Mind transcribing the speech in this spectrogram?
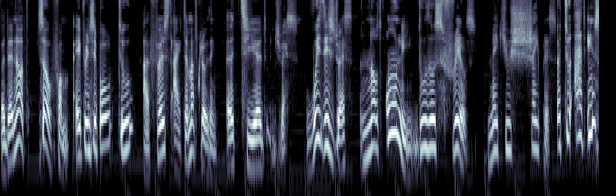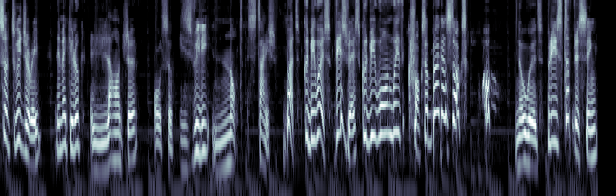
but they're not. So, from a principle to our first item of clothing, a tiered dress. With this dress, not only do those frills make you shapeless. But to add insult to injury, they make you look larger also. It's really not stylish. But could be worse. This dress could be worn with Crocs or Birkenstocks. Oh, no words. Please stop dressing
